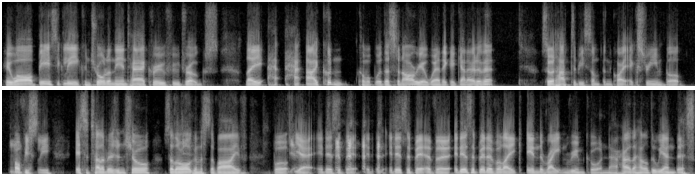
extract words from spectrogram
who are basically controlling the entire crew through drugs. Like ha- I couldn't come up with a scenario where they could get out of it, so it had to be something quite extreme. But Mhm. obviously, it's a television show, so they're all going to survive. But Yeah. yeah. it is a bit. It is, it is a bit of a. It is a bit of a like in the writing room going now. How the hell do we end this?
